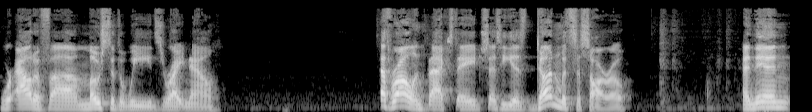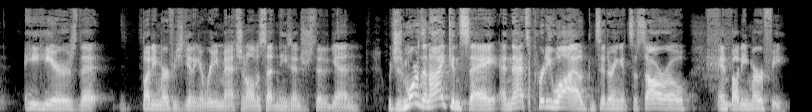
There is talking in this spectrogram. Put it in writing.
We're out of uh, most of the weeds right now. Seth Rollins backstage says he is done with Cesaro. And then he hears that Buddy Murphy's getting a rematch, and all of a sudden he's interested again, which is more than I can say. And that's pretty wild considering it's Cesaro and Buddy Murphy.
